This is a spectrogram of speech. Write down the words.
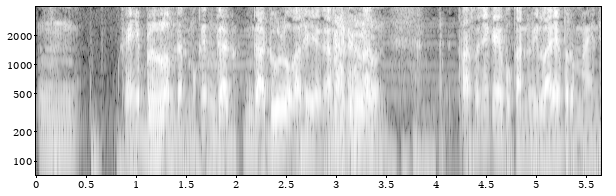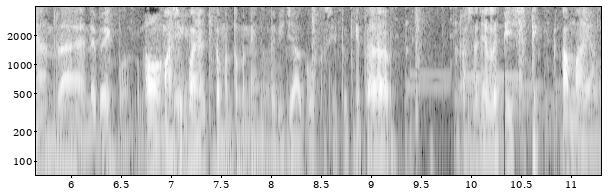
mm, kayaknya belum dan mungkin nggak nggak dulu kali ya karena dulu. bukan rasanya kayak bukan wilayah bermainnya Andra and the Backbone. Oke. Masih banyak teman-teman yang lebih jago ke situ. Kita rasanya lebih stick sama yang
